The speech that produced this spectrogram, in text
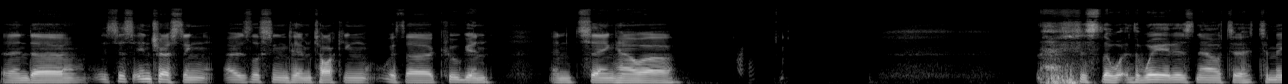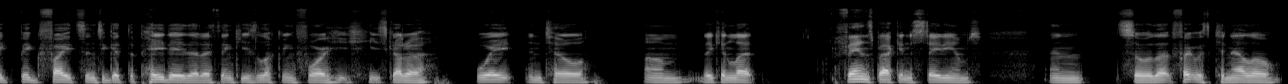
and uh, it's just interesting. I was listening to him talking with uh, Kugan and saying how uh, just the the way it is now to to make big fights and to get the payday that I think he's looking for. He he's got to wait until um, they can let fans back into stadiums. And so that fight with Canelo,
